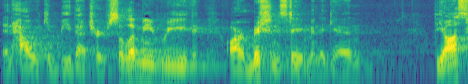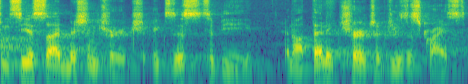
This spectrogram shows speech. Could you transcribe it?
and how we can be that church. So let me read our mission statement again. The Austin CSI Mission Church exists to be an authentic church of Jesus Christ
